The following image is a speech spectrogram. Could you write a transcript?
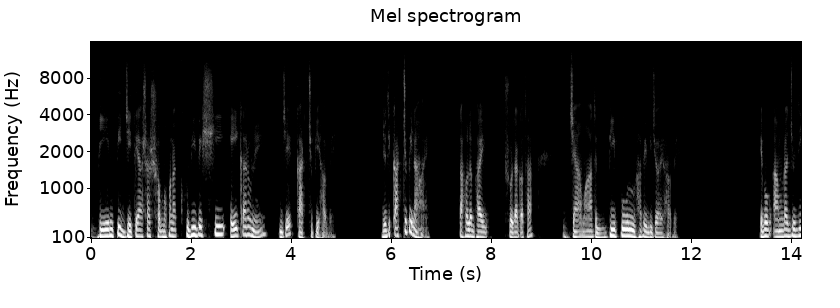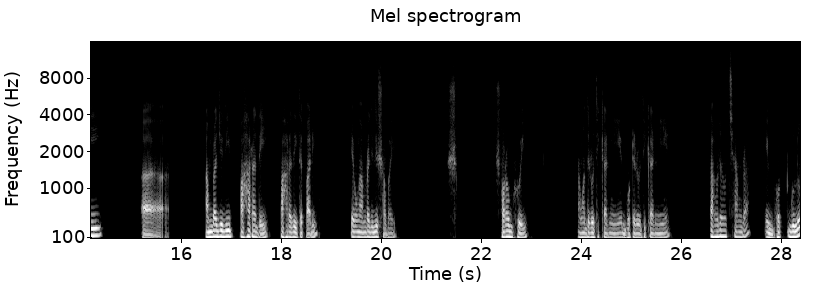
বিএনপি জিতে আসার সম্ভাবনা খুবই বেশি এই কারণে যে কারচুপি হবে। যদি কারচুপি না হয়, তাহলে ভাই সোজা কথা, জামাত বিপুলভাবে বিজয় হবে। এবং আমরা যদি আমরা যদি পাহারা দেই, পাহারা দিতে পারি এবং আমরা যদি সবাই সরব হই আমাদের অধিকার নিয়ে, ভোটের অধিকার নিয়ে, তাহলে হচ্ছে আমরা এই ভোটগুলো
